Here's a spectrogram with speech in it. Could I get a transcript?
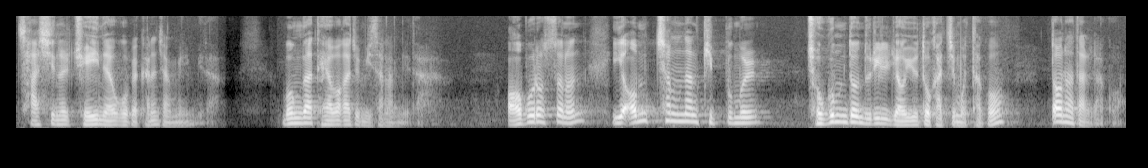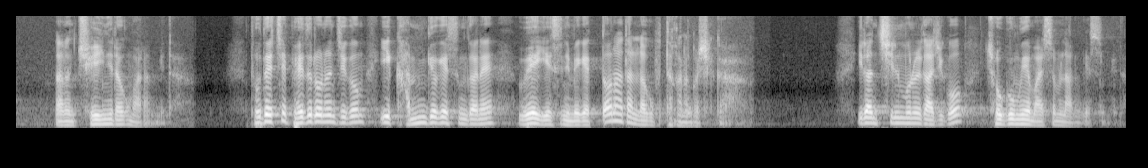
자신을 죄인이라고 고백하는 장면입니다. 뭔가 대화가 좀 이상합니다. 어부로서는 이 엄청난 기쁨을 조금도 누릴 여유도 갖지 못하고 떠나달라고 나는 죄인이라고 말합니다. 도대체 베드로는 지금 이 감격의 순간에 왜 예수님에게 떠나달라고 부탁하는 것일까? 이런 질문을 가지고 조금 후에 말씀을 나누겠습니다.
